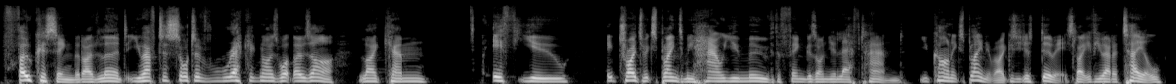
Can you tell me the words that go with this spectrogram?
focusing that I've learned. You have to sort of recognize what those are. Like, um, if you it tried to explain to me how you move the fingers on your left hand. You can't explain it, right? Because you just do it. It's like if you had a tail,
